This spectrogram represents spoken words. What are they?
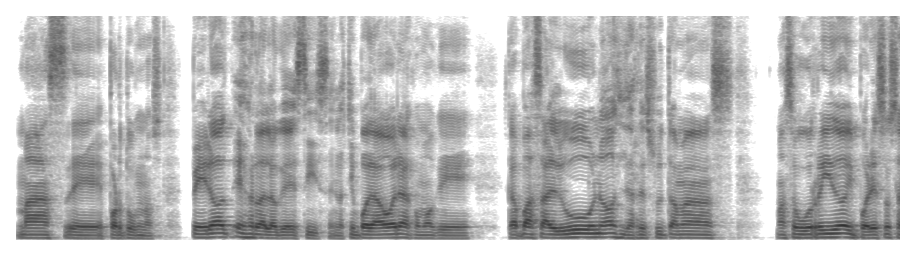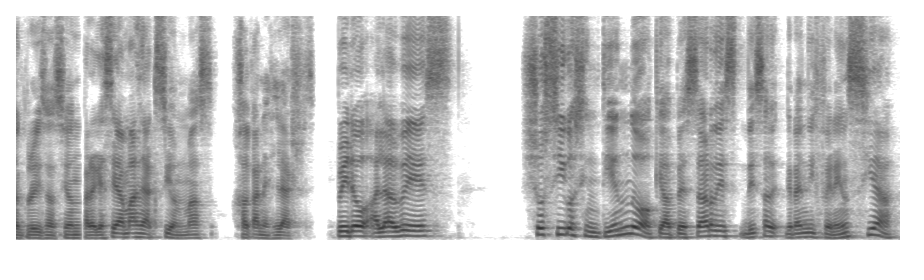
más por turnos. Pero es verdad lo que decís. En los tiempos de ahora, como que capaz a algunos les resulta más, más aburrido y por eso esa actualización, para que sea más de acción, más hack and slash. Pero a la vez, yo sigo sintiendo que a pesar de, esa gran diferencia,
